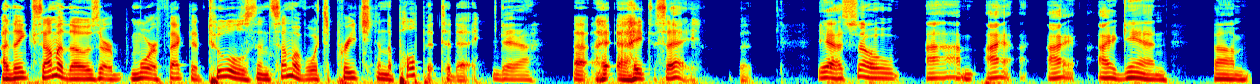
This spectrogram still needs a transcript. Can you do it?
I think some of those are more effective tools than some of what's preached in the pulpit today. Yeah. Uh, I, I hate to say, Yeah. So um, I, I, I again, um,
